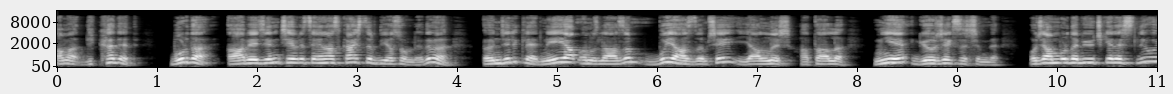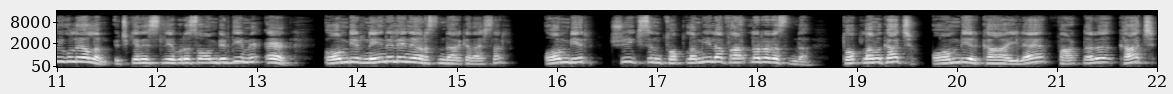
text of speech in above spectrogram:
Ama dikkat et. Burada ABC'nin çevresi en az kaçtır diye soruluyor değil mi? Öncelikle neyi yapmamız lazım? Bu yazdığım şey yanlış, hatalı. Niye? Göreceksin şimdi. Hocam burada bir üçgen eşitliği uygulayalım. Üçgen eşitliği burası 11 değil mi? Evet. 11 neyin ile ne arasında arkadaşlar? 11 şu ikisinin toplamıyla farkları arasında. Toplamı kaç? 11K ile farkları kaç?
